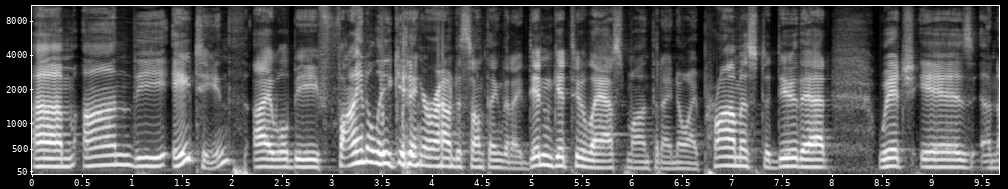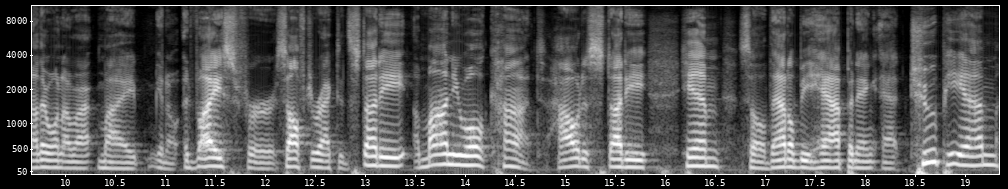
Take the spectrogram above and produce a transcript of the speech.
Um, on the 18th, I will be finally getting around to something that I didn't get to last month, and I know I promised to do that, which is another one of our, my you know advice for self-directed study, Immanuel Kant, how to study him. So that'll be happening at 2 p.m.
